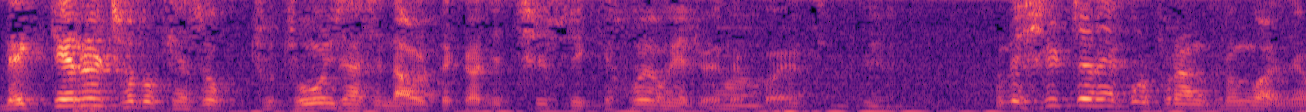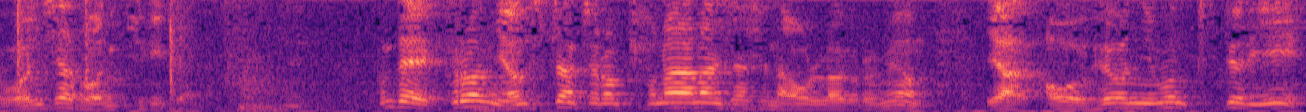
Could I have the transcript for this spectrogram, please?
몇 개를 쳐도 계속 조- 좋은 샷이 나올 때까지 칠 수 있게 허용해줘야 될 어, 거예요. 그렇죠. 예. 근데 실전의 골프라는 그런 거 아니에요. 원샷 원킬이잖아. 근데 그런 연습장처럼 편안한 샷이 나오려 그러면, 야, 어, 회원님은 특별히,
